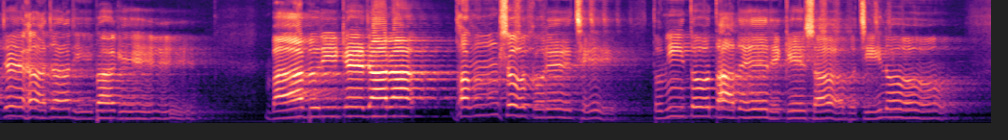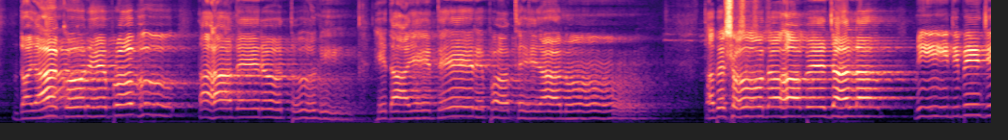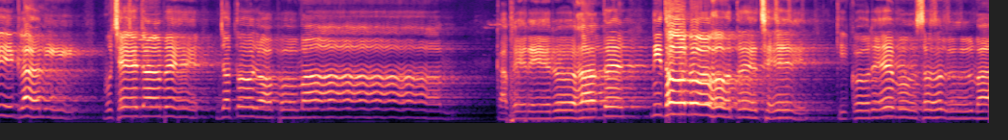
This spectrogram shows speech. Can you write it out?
যে হাজারি বাগে বাবরিকে যারা ধ্বংস করেছে, তুমি তো তাদেরকে সব চিনো। দয়া করে প্রভু তাহাদের তুমি হৃদায়েতের পথে আনো। তবে শোধ হবে জ্বালা মিটবে যে গ্লানি মুছে যাবে যত অপমান। কাফেরের হাতে নিধন হতেছে, কি করে মুসলমান?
